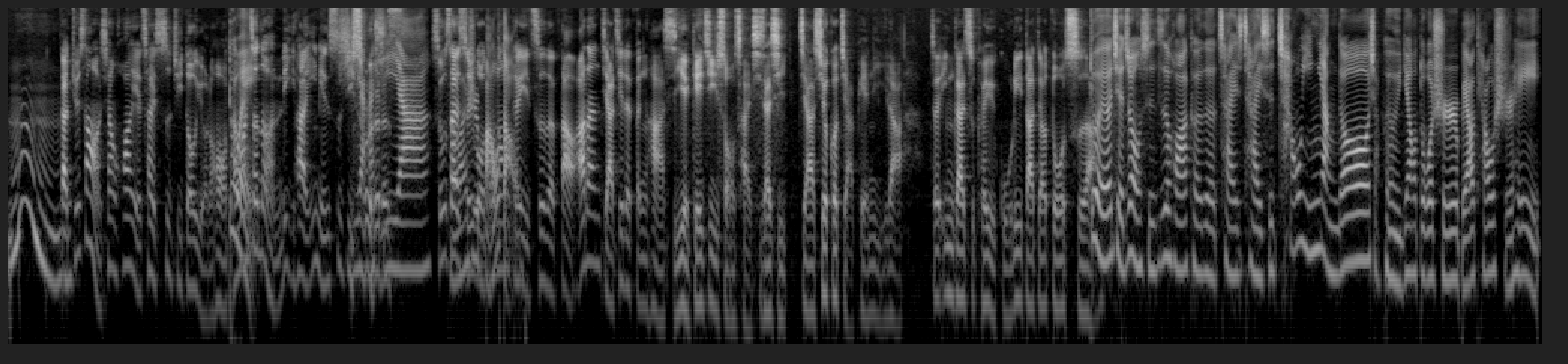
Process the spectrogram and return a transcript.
嗯，感觉上好像花椰菜四季都有了哈。台湾对真的很厉害，一年四季所有的蔬菜水果宝岛通通可以吃得到。啊，咱食这个长下时的季季蔬菜，实在是食少个假便宜啦。这应该是可以鼓励大家多吃啊。对，而且这种十字花科的菜菜是超营养的哦，小朋友一定要多吃，不要挑食嘿。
